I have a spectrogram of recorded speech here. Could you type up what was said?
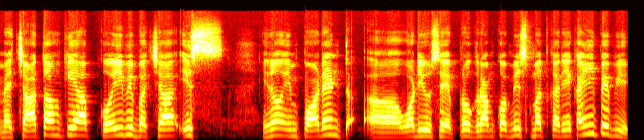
मैं चाहता हूँ कि आप कोई भी बच्चा इस you know important what you say programme को मिस मत करिए। कहीं पे भी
